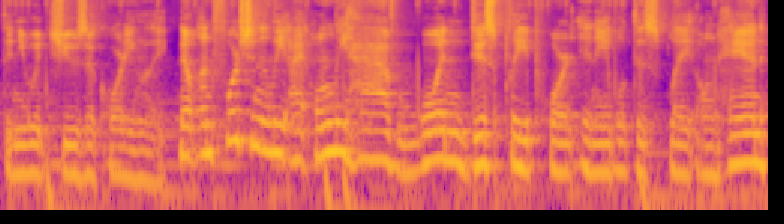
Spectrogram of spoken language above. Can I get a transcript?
then you would choose accordingly. Now, unfortunately, I only have one DisplayPort enabled display on hand.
